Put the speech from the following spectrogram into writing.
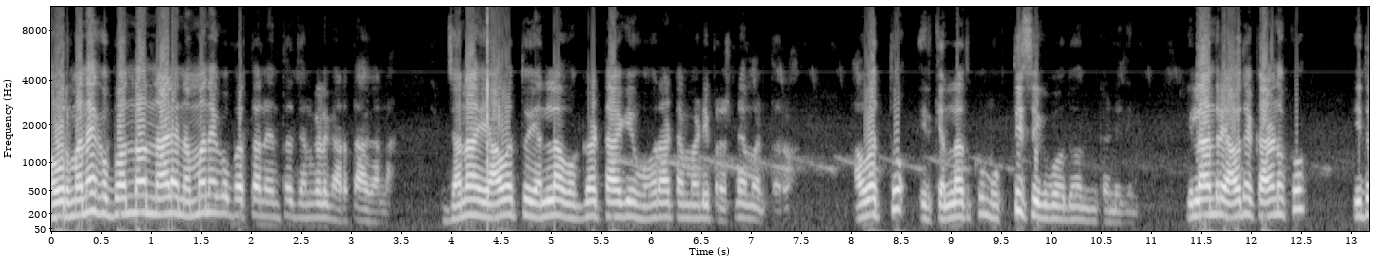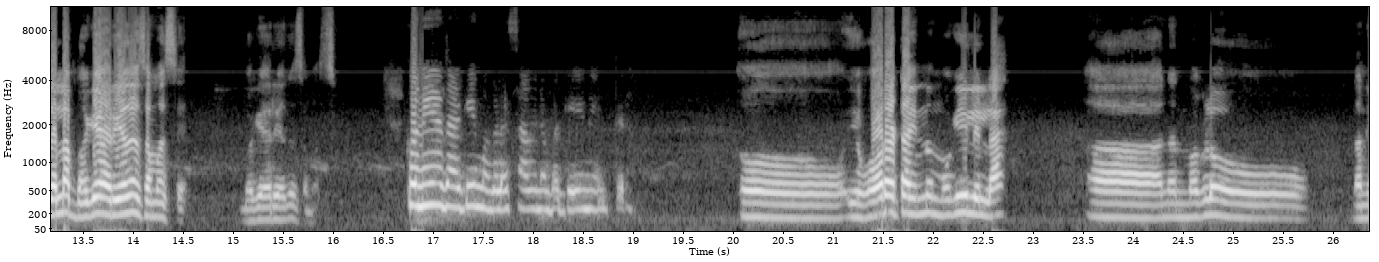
ಅವ್ರ ಮನೆಗೆ ಬಂದವನ್ ನಾಳೆ ನಮ್ಮ ಮನೆಗೂ ಬರ್ತಾನೆ ಅಂತ ಜನಗಳಿಗೆ ಅರ್ಥ ಆಗಲ್ಲ. ಜನ ಯಾವತ್ತು ಎಲ್ಲ ಒಗ್ಗಟ್ಟಾಗಿ ಹೋರಾಟ ಮಾಡಿ ಪ್ರಶ್ನೆ ಮಾಡ್ತಾರೋ ಅವತ್ತು ಇದಕ್ಕೆಲ್ಲದಕ್ಕೂ ಮುಕ್ತಿ ಸಿಗ್ಬೋದು ಅನ್ಕೊಂಡಿದೀನಿ. ಇಲ್ಲಾಂದ್ರೆ ಯಾವುದೇ ಕಾರಣಕ್ಕೂ ಇದೆಲ್ಲ ಬಗೆಹರಿಯದ ಸಮಸ್ಯೆ ಬಗೆಹರಿಯದ ಸಮಸ್ಯೆ. ಕೊನೆಯದಾಗಿ ಮಗಳ ಸಾವಿನ ಬಗ್ಗೆ ಏನ್ ಹೇಳ್ತೀರಾ? ಈ ಹೋರಾಟ ಇನ್ನೂ ಮುಗಿಲಿಲ್ಲ ನನ್ನ ಮಗಳು ನಾನು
